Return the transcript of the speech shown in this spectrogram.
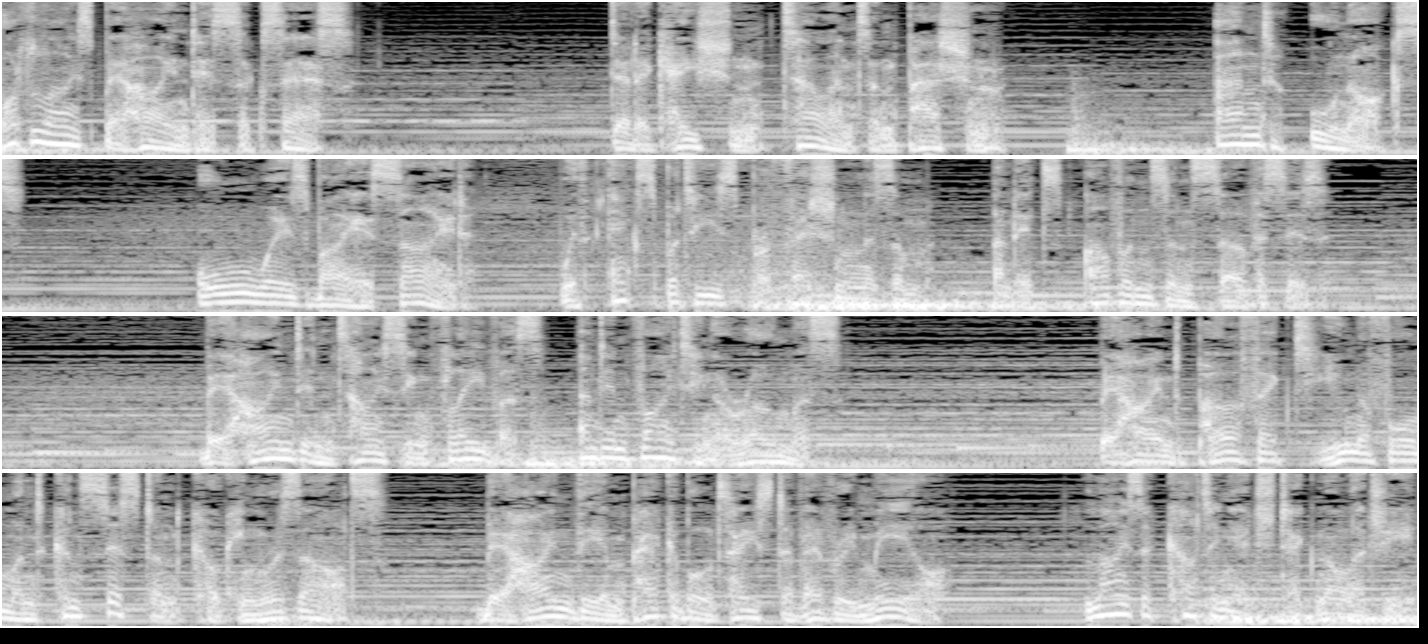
what lies behind his success. Dedication, talent, and passion. And Unox. Always by his side, with expertise, professionalism, and its ovens and services. Behind enticing flavors and inviting aromas. Behind perfect, uniform, and consistent cooking results. Behind the impeccable taste of every meal lies a cutting-edge technology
